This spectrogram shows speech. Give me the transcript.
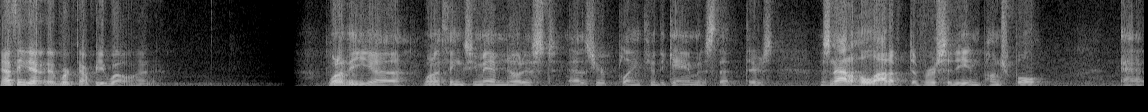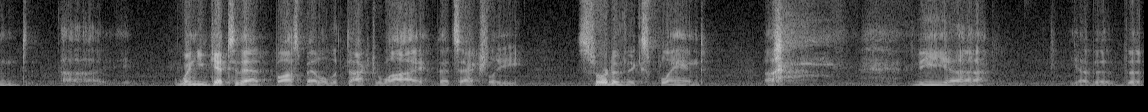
And I think that, that worked out pretty well. One of the uh, one of the things you may have noticed as you're playing through the game is that there's there's not a whole lot of diversity in Punchbowl, and uh, when you get to that boss battle with Dr. Y, that's actually sort of explained. Uh, the uh, yeah the the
